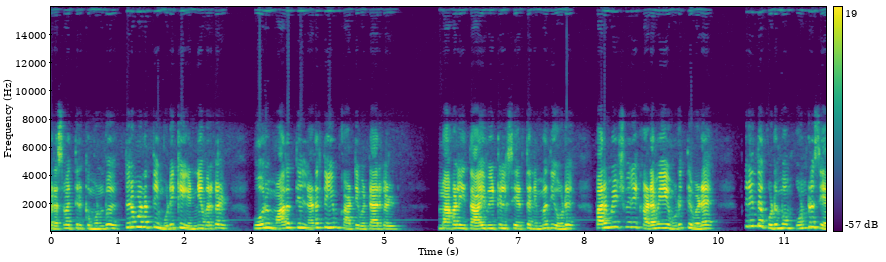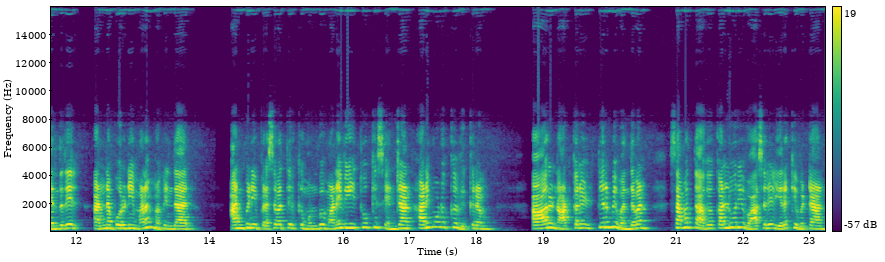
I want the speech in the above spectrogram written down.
பிரசவத்திற்கு முன்பு திருமணத்தை முடிக்க எண்ணியவர்கள் ஒரு மாதத்தில் நடத்தையும் காட்டிவிட்டார்கள். மகளை தாய் வீட்டில் சேர்த்த நிம்மதியோடு பரமேஸ்வரி கடமையை முடித்துவிட பிரிந்த குடும்பம் ஒன்று சேர்ந்ததில் அன்னபூரணி மனம் மகிழ்ந்தார். அன்பினி பிரசவத்திற்கு முன்பு மனைவியை தூக்கி சென்றான் ஹனிமூனுக்கு விக்ரம். ஆறு நாட்களில் திரும்பி வந்தவன் சமத்தாக கல்லூரி வாசலில் இறக்கிவிட்டான்.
